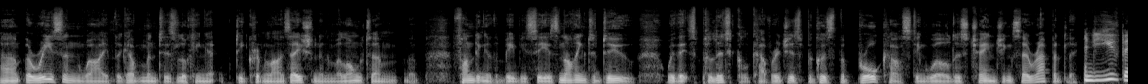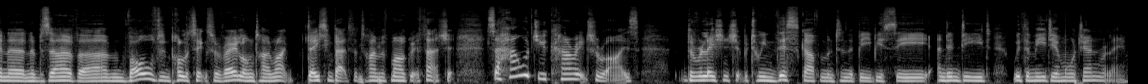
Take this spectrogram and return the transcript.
Um, the reason why the government is looking at decriminalisation and the long term funding of the BBC is nothing to do with its political coverage, it's because the broadcasting world is changing so rapidly. And you've been an observer um, involved in politics for a very long time, right? Dating back to the time of Margaret Thatcher. So, how would you characterise the relationship between this government and the BBC, and indeed with the media more generally?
